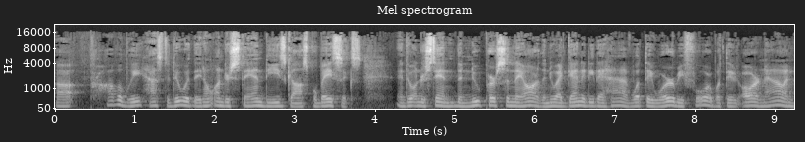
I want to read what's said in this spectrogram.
Uh, probably has to do with they don't understand these gospel basics and don't understand the new person they are, the new identity they have, what they were before, what they are now, and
